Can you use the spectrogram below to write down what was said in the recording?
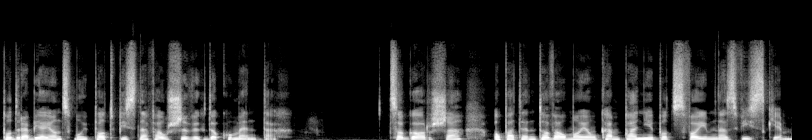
podrabiając mój podpis na fałszywych dokumentach. Co gorsza, opatentował moją kampanię pod swoim nazwiskiem.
